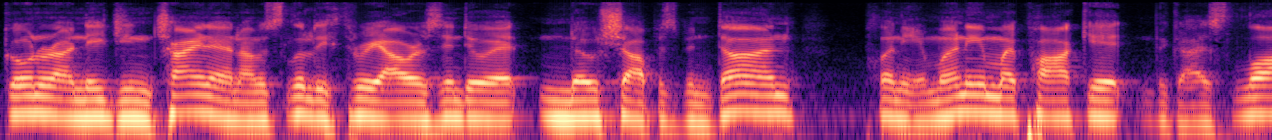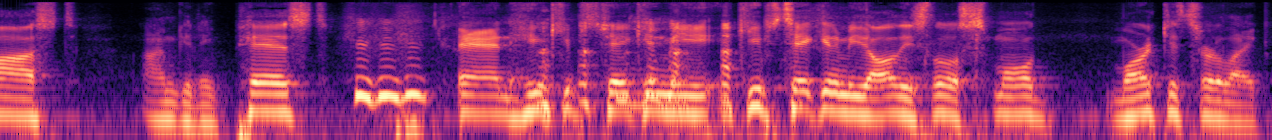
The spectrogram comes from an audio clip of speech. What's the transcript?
going around Beijing, China, and I was literally three hours into it. No shop has been done. Plenty of money in my pocket. The guy's lost. I'm getting pissed, and he keeps taking me. He keeps taking me to all these little small markets are like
